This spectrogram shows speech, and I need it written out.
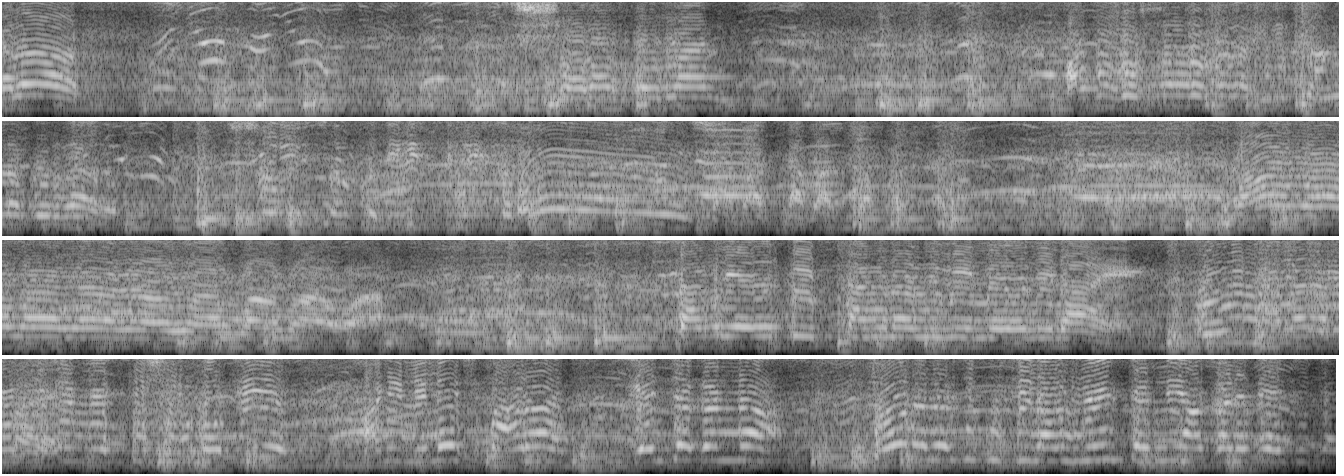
आहे शबास शाबास पैलवान अतिशय सुंदर बघा चांगला पोरगा शरीर संपत्ती ही स्त्री ओ, संपत्ती. शाबास शाबास. वा वा वा वा वा वा वा वा वा. चांगल्यावरती चांगला विजय मिळवलेला आहे. गोविंद आणि निलेश महाराज यांच्याकडनं दोन हजारची कुस्ती लावून जाईल त्यांनी आखाड्यात यायची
